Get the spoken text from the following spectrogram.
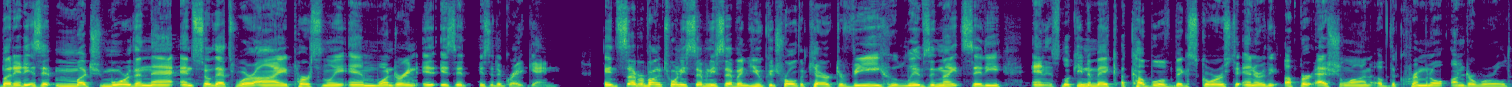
but it isn't much more than that, and so that's where I personally am wondering: is it is it a great game? In Cyberpunk 2077, you control the character V who lives in Night City and is looking to make a couple of big scores to enter the upper echelon of the criminal underworld.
